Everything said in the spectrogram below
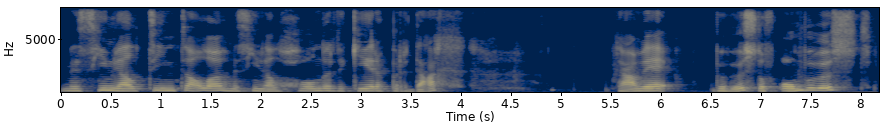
Misschien wel tientallen, misschien wel honderden keren per dag gaan wij bewust of onbewust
